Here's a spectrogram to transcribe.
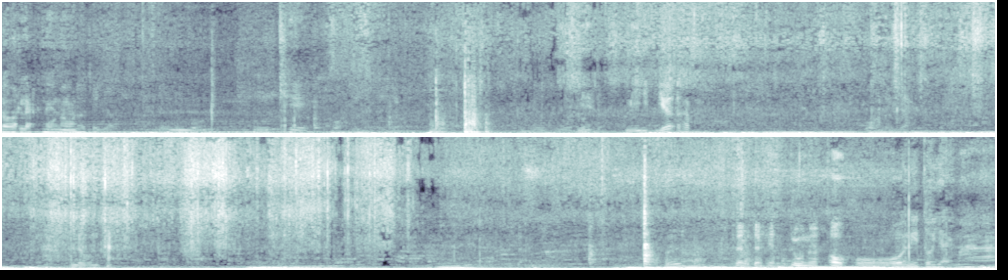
รอดแล้วแน่นอนน่าจะใหญ่อืมโอเคเนี่ยมีอีกเยอะครับตัวนี้ใหญ่ ดูนะฮะแต่จะเห็นนู่นนะโอ้โห อันนี้ตัวใหญ่มากฮะ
